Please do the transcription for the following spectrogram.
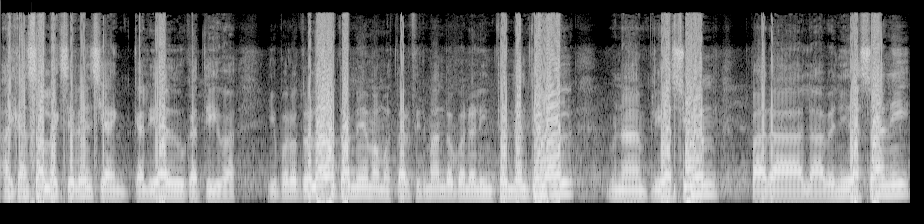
alcanzar la excelencia en calidad educativa. Y por otro lado también vamos a estar firmando con el Intendente Val una ampliación para la avenida Sani,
